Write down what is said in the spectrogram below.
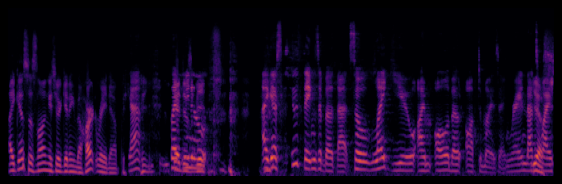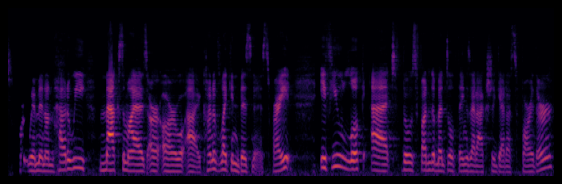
I guess as long as you're getting the heart rate up. Yeah. you But, you know, be- I guess two things about that. So, like you, I'm all about optimizing, right? And that's why I support women on how do we maximize our ROI, kind of like in business, right? If you look at those fundamental things that actually get us farther,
